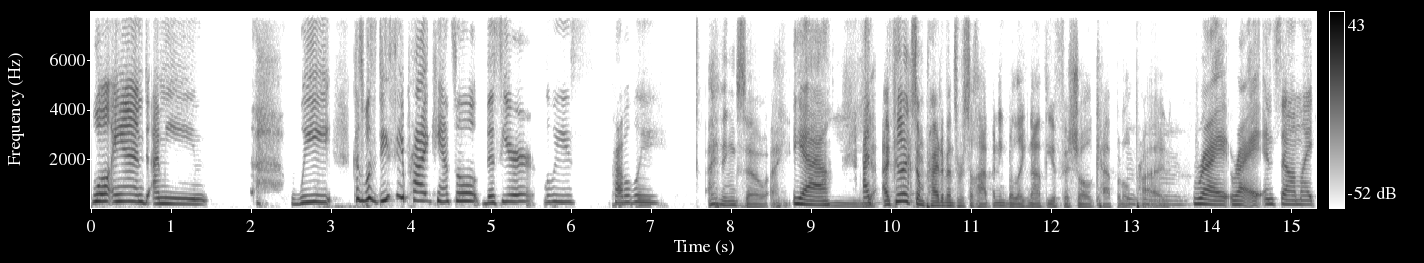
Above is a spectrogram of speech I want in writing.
Well, and I mean, we because was DC Pride canceled this year, Louise? Probably. I think so. I Yeah. yeah, I, feel like some pride events were still happening, but like not the official capital pride. Mhm. Right, right. And so I'm like,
